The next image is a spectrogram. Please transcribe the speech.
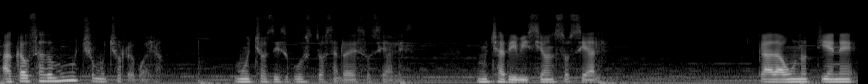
ha causado mucho, mucho revuelo, muchos disgustos en redes sociales, mucha división social. Cada uno tiene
